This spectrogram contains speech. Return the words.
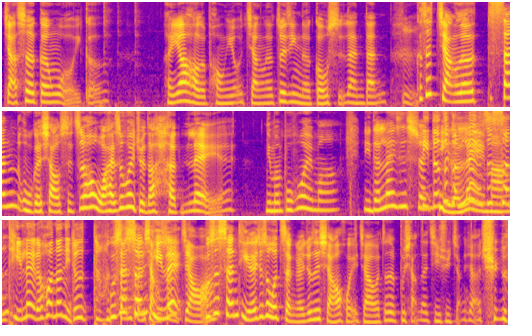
假设跟我一个很要好的朋友讲了最近的狗屎烂蛋，嗯，可是讲了三五个小时之后，我还是会觉得很累，欸，你们不会吗？你的累是身体的累吗？你的这个累是身体累的话，那你就是不是身体累，不是身体累，就是我整个人就是想要回家，我真的不想再继续讲下去了。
